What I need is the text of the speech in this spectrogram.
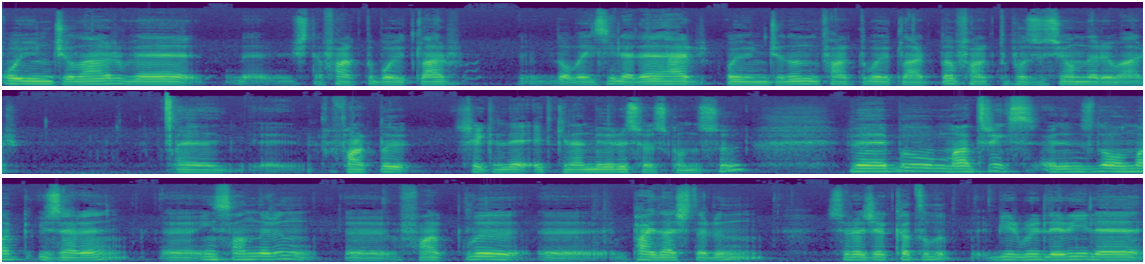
oyuncular ve e, işte farklı boyutlar. Dolayısıyla da her oyuncunun farklı boyutlarda farklı pozisyonları var. E, farklı şekilde etkilenmeleri söz konusu. Ve bu matrix önünüzde olmak üzere e, insanların e, farklı e, paydaşların sürece katılıp birbirleriyle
